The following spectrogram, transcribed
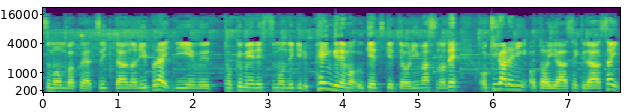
質問箱や Twitter のリプライ、DM、匿名で質問できるペングでも受け付けておりますので、お気軽にお問い合わせください。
